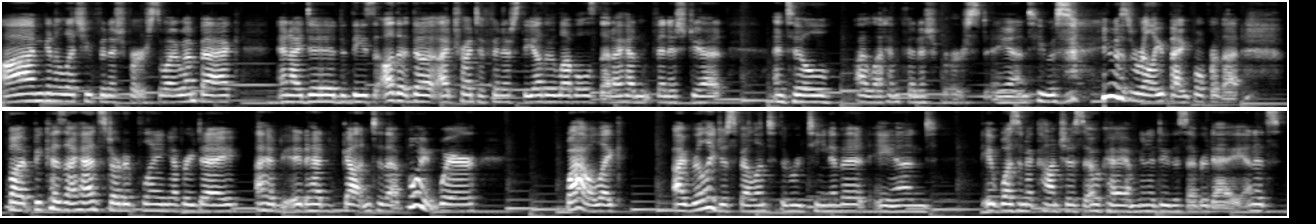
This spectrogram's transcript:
I'm gonna let you finish first. So I went back and I did these other, the, I tried to finish the other levels that I hadn't finished yet until I let him finish first and he was he was really thankful for that. But because I had started playing every day, I had it had gotten to that point where wow, like I really just fell into the routine of it and it wasn't a conscious okay, I'm going to do this every day and it's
